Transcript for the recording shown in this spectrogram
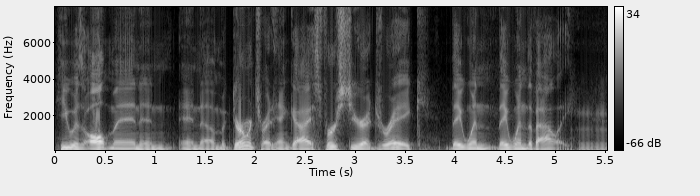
He was Altman and and uh, McDermott's right hand guy. His first year at Drake, they win they win the Valley. Mm-hmm.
